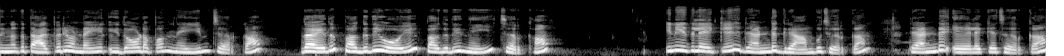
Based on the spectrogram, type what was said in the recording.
നിങ്ങൾക്ക് താല്പര്യം ഉണ്ടെങ്കിൽ ഇതോടൊപ്പം നെയ്യും ചേർക്കാം. അതായത് പകുതി ഓയിൽ പകുതി നെയ്യ് ചേർക്കാം. ഇനി ഇതിലേക്ക് രണ്ട് ഗ്രാമ്പു ചേർക്കാം. രണ്ട് ഏലക്ക ചേർക്കാം.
